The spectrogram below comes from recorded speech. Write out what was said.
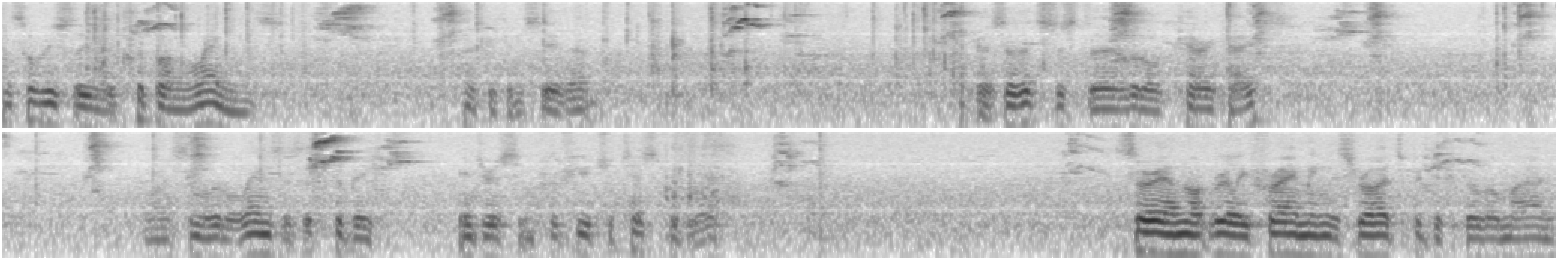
it's obviously the clip-on lens. Hope you can see that. Okay, so that's just a little carry case. And some little lenses. This could be interesting for future test video. Sorry I'm not really framing this right, it's a bit difficult on my own.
